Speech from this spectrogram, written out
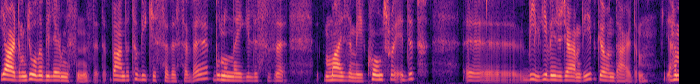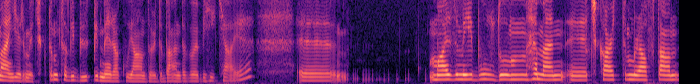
Yardımcı olabilir misiniz dedi. Ben de tabii ki seve seve bununla ilgili size malzemeyi kontrol edip e, bilgi vereceğim deyip gönderdim. Hemen yerime çıktım. Tabii büyük bir merak uyandırdı bende böyle bir hikaye. E, malzemeyi buldum hemen e, çıkarttım raftan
